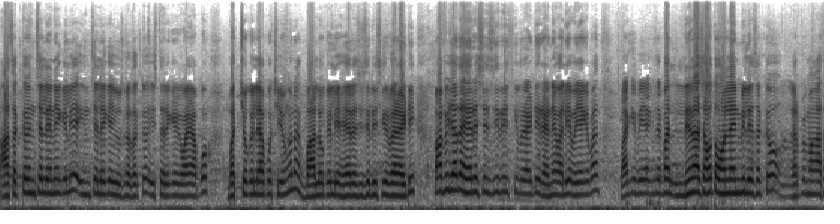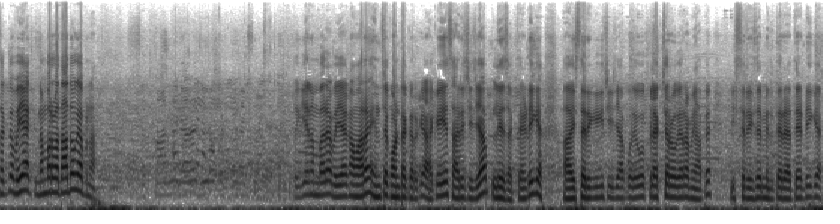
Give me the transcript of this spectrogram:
आ सकते हो इनसे लेने के लिए, इनसे लेके यूज़ कर सकते हो। इस तरीके के भाई आपको बच्चों के लिए आपको चाहिए होगा ना। बालों के लिए हेयर एसेसरीज की वैरायटी काफ़ी ज़्यादा हेयर एसेसरीज की वैरायटी रहने वाली है भैया के पास। बाकी भैया के पास लेना चाहो तो ऑनलाइन भी ले सकते हो। घर पर मंगा सकते हो। भैया नंबर बता दोगे अपना? तो ये नंबर है भैया का हमारा इनसे कांटेक्ट करके आके ये सारी चीज़ें आप ले सकते हैं ठीक है? इस तरीके की चीज़ें आपको देखो कलेक्चर वगैरह हम यहाँ पे इस तरीके से मिलते रहते हैं ठीक है?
